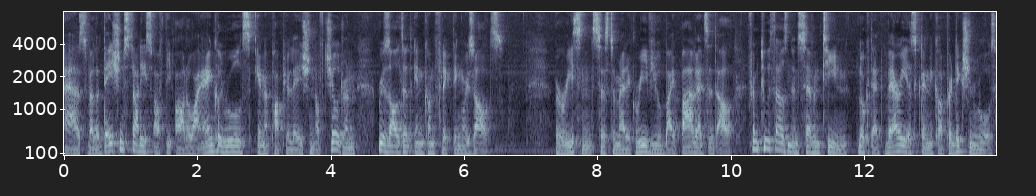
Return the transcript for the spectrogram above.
as validation studies of the Ottawa ankle rules in a population of children resulted in conflicting results. A recent systematic review by Barelds et al. from 2017 looked at various clinical prediction rules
